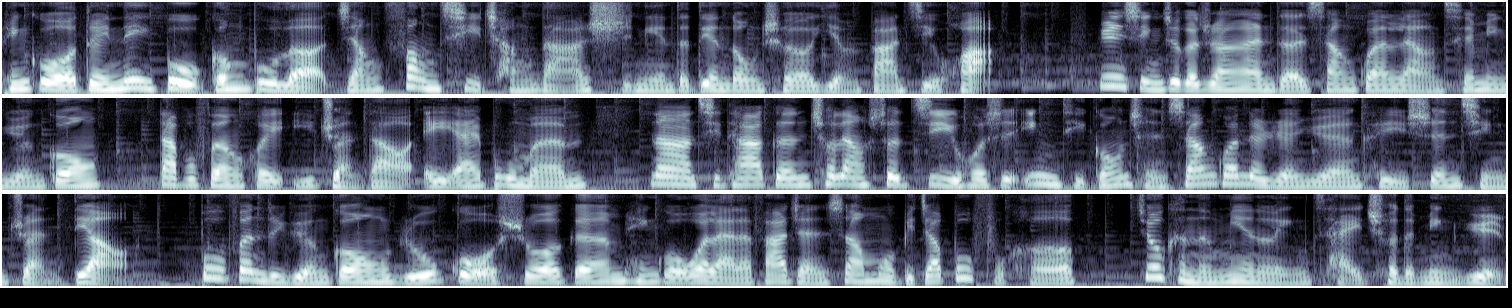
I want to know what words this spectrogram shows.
苹果对内部公布了将放弃长达十年的电动车研发计划。运行这个专案的相关两千名员工，大部分会移转到 AI 部门。那其他跟车辆设计或是硬体工程相关的人员可以申请转调。部分的员工如果说跟苹果未来的发展项目比较不符合，就可能面临裁撤的命运。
